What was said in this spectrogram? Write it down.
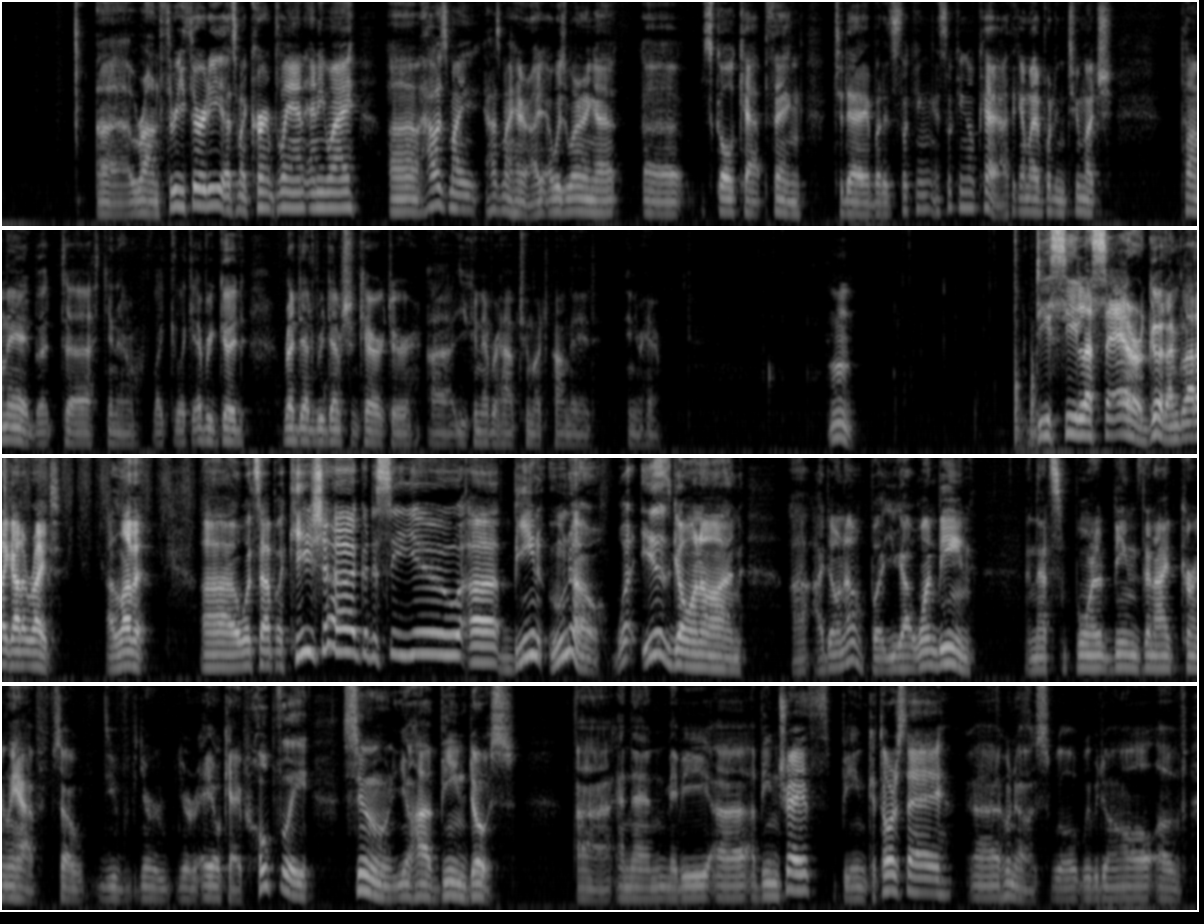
uh, around 3:30. That's my current plan, anyway. Uh, how's my how's my hair? I, I was wearing a, a skull cap thing today, but it's looking it's looking okay. I think I might have put in too much pomade, but uh, you know, like like every good Red Dead Redemption character, uh, you can never have too much pomade in your hair. Mm. DC Lasser, good. I'm glad I got it right. I love it. Uh, what's up, Akisha? Good to see you. Uh, bean Uno, what is going on? Uh, I don't know, but you got one bean, and that's more beans than I currently have. So you you're you're a okay. Hopefully soon you'll have bean dos, uh, and then maybe uh, a bean tres, bean catorce. Uh, who knows? We'll we'll be doing all of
